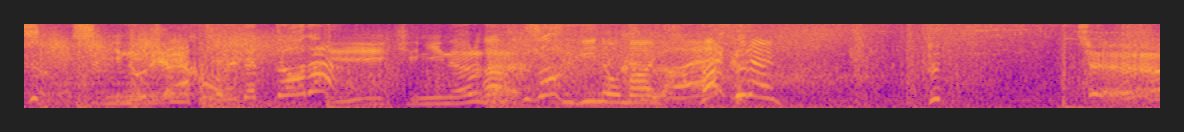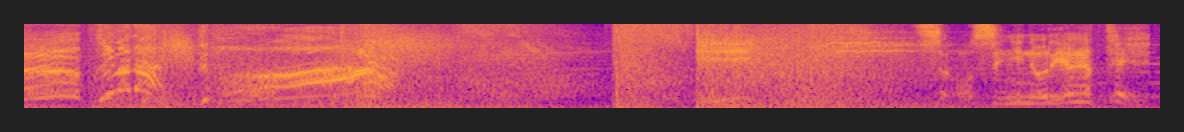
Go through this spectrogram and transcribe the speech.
調子に乗りやがって。これでどうだ？いい気になるな。次の前。ハクレン今だ。調子に乗りやがって。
